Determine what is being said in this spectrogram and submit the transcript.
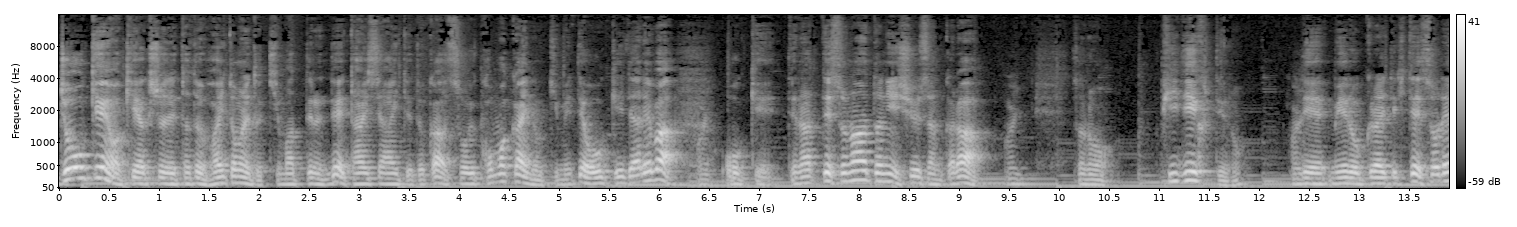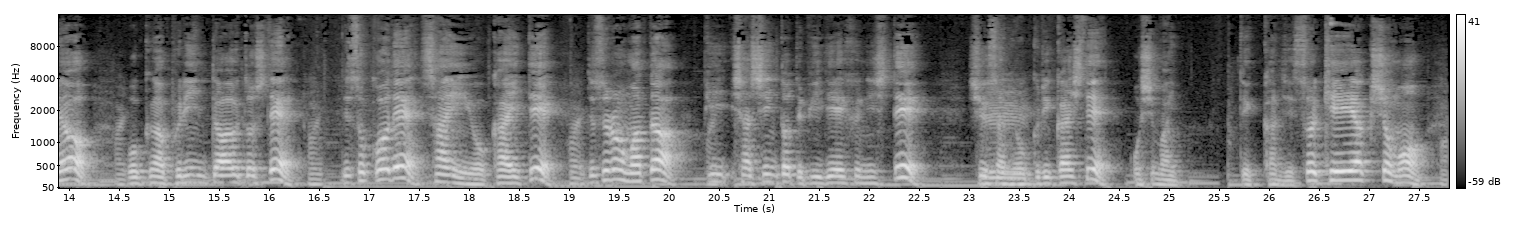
条件は契約書で例えばファイトマネーとか決まってるんで対戦相手とかそういう細かいのを決めて OK であればはい。OK ってなってその後に周さんからはい。その PDF っていうの、はいでメール送られてきてそれをはい。僕がプリントアウトしてはい。でそこでサインを書いて、はい。でそれをまた、P 写真撮って PDF にして周さんに送り返しておしまいって感じです。それ契約書もは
